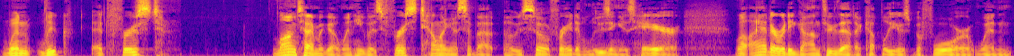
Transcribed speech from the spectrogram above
when Luke at first long time ago when he was first telling us about he was so afraid of losing his hair well, I had already gone through that a couple years before when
